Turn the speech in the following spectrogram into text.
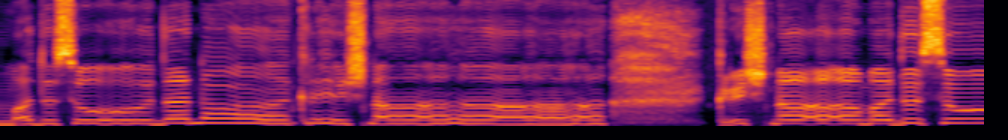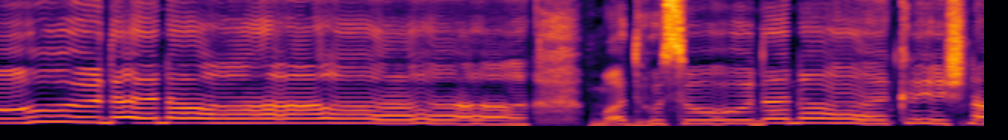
Madhusudana Krishna Krishna Madhusudana Madhusudana Krishna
